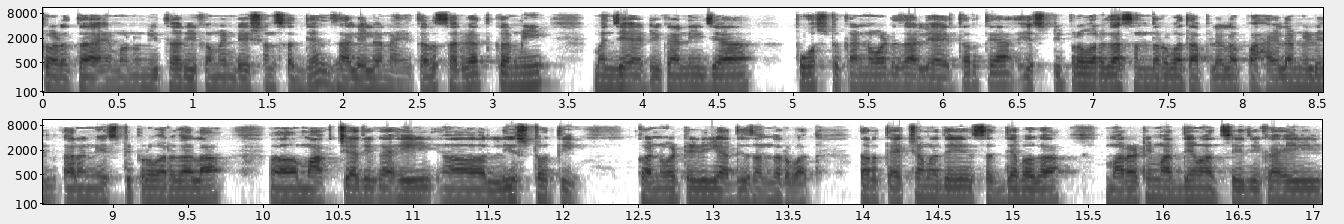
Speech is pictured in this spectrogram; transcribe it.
कळतं आहे. म्हणून इथं रिकमेंडेशन सध्या झालेलं नाही. तर सर्वात कमी म्हणजे या ठिकाणी ज्या पोस्ट कन्वर्ट झाले आहे तर त्या एस टी प्रवर्गासंदर्भात आपल्याला पाहायला मिळेल. कारण एस टी प्रवर्गाला मागच्या जी काही लिस्ट होती कन्वर्टेड यादी संदर्भात. तर त्याच्यामध्ये सध्या बघा मराठी माध्यमाचे जे काही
